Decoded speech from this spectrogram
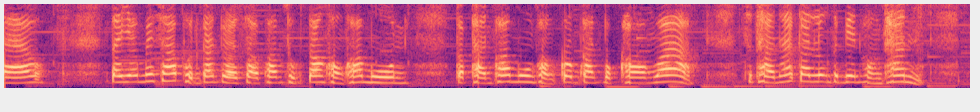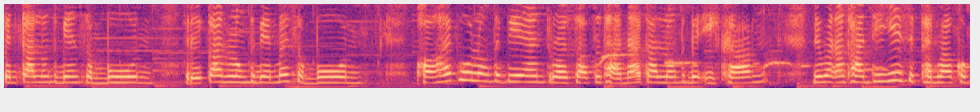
แล้ว แต่ยังไม่ทราบผลการตรวจสอบความถูกต้องของข้อมูล กับฐานข้อมูลของกรมการปกครองว่า สถานะการลงทะเบียนของท่าน เป็นการลงทะเบียนสมบูรณ์ หรือการลงทะเบียนไม่สมบูรณ์ ขอให้ผู้ลงทะเบียนตรวจสอบสถานะการลงทะเบียนอีกครั้ง ในวันอังคารที่ 20 ธันวาคม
